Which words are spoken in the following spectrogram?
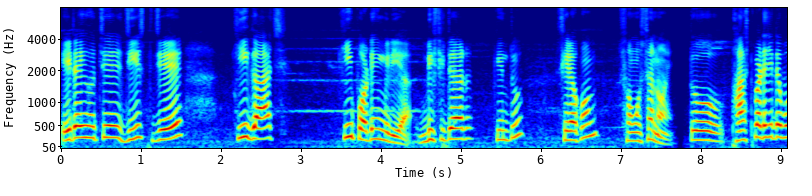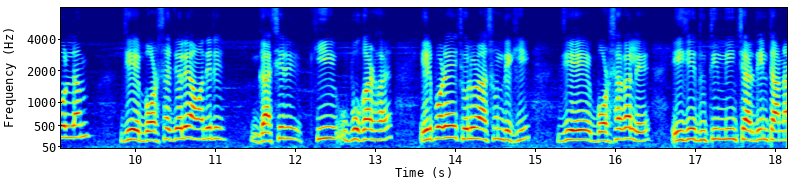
এটাই হচ্ছে জিস্ট যে কি গাছ, কি পটিং মিডিয়া বৃষ্টিটার কিন্তু সেরকম সমস্যা নয়। তো ফার্স্ট পার্টে যেটা বললাম, যে বর্ষার জলে আমাদের গাছের কি উপকার হয়? এরপরে চলুন আসুন দেখি যে বর্ষাকালে এই যে দু তিন দিন, চার দিন টানা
